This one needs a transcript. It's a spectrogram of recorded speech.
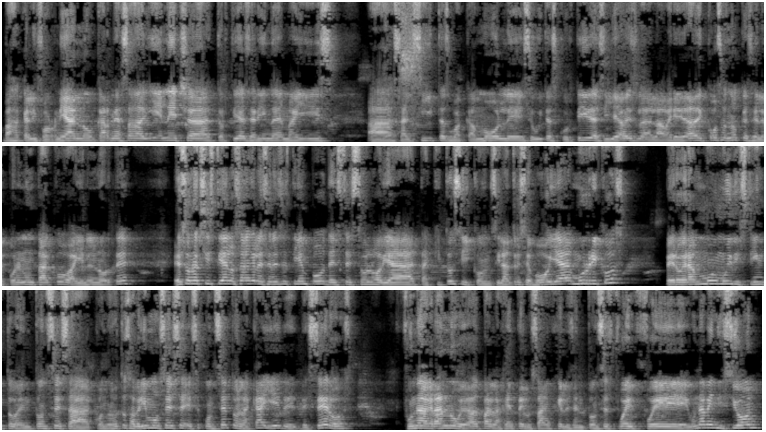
baja californiano, carne asada bien hecha, tortillas de harina de maíz, a salsitas, guacamole, cebollitas curtidas y ya ves la, variedad de cosas, ¿no? Que se le ponen un taco ahí en el norte. Eso no existía en Los Ángeles en ese tiempo, de este solo había taquitos y con cilantro y cebolla, muy ricos, pero era muy, muy distinto. Entonces, a, cuando nosotros abrimos ese, ese concepto en la calle de, de ceros, fue una gran novedad para la gente de Los Ángeles. Entonces, fue, fue una bendición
